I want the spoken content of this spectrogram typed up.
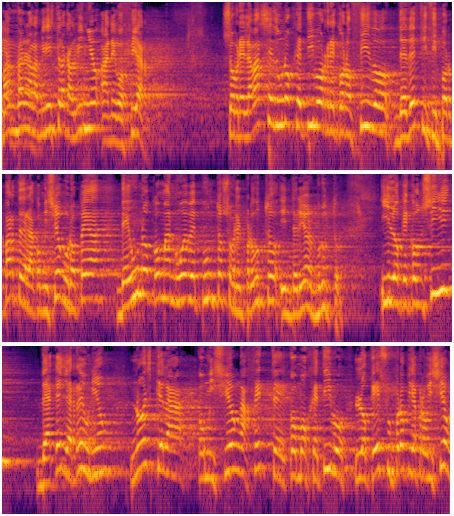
Mandan a la ministra Calviño a negociar sobre la base de un objetivo reconocido de déficit por parte de la Comisión Europea de 1,9 puntos sobre el Producto Interior Bruto. Y lo que consiguen de aquella reunión no es que la Comisión acepte como objetivo lo que es su propia provisión,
